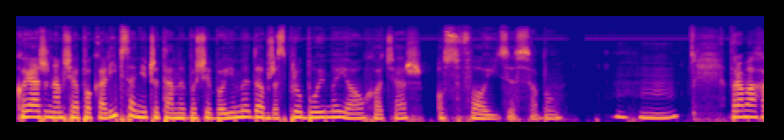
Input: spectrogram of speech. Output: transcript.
kojarzy nam się apokalipsa, nie czytamy, bo się boimy. Dobrze, spróbujmy ją chociaż oswoić ze sobą. Mhm. W ramach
